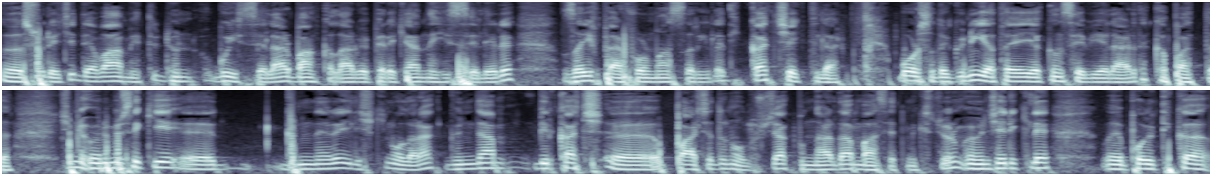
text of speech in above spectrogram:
e, süreci devam etti. Dün bu hisseler bankalar ve perakende hisseleri zayıf performanslarıyla dikkat çektiler. Borsada günü yataya yakın seviyelerde kapattı. Şimdi önümüzdeki e, günlere ilişkin olarak gündem birkaç e, parçadan oluşacak. Bunlardan bahsetmek istiyorum. Öncelikle e, politika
